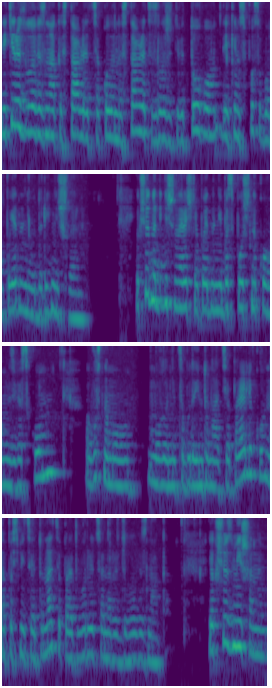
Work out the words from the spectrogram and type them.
Які розділові знаки ставляться, коли не ставляться, залежить від того, яким способом поєднані однорідні члени. Якщо однорідні члени речення поєднані безпочниковим зв'язком, в усному мовленні це буде інтонація переліку, на письмі ця інтонація перетворюється на розділові знаки. Якщо змішаним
